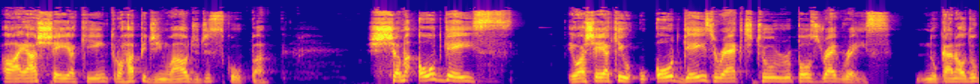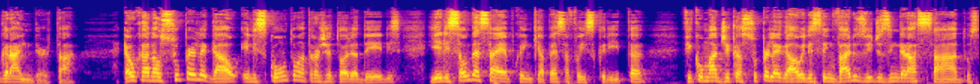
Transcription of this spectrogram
Ai, achei aqui, entrou rapidinho o áudio, desculpa. Chama Old Gays. Eu achei aqui o Old Gays React to RuPaul's Drag Race, no canal do Grindr, tá? É um canal super legal, eles contam a trajetória deles, e eles são dessa época em que a peça foi escrita. Fica uma dica super legal, eles têm vários vídeos engraçados.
